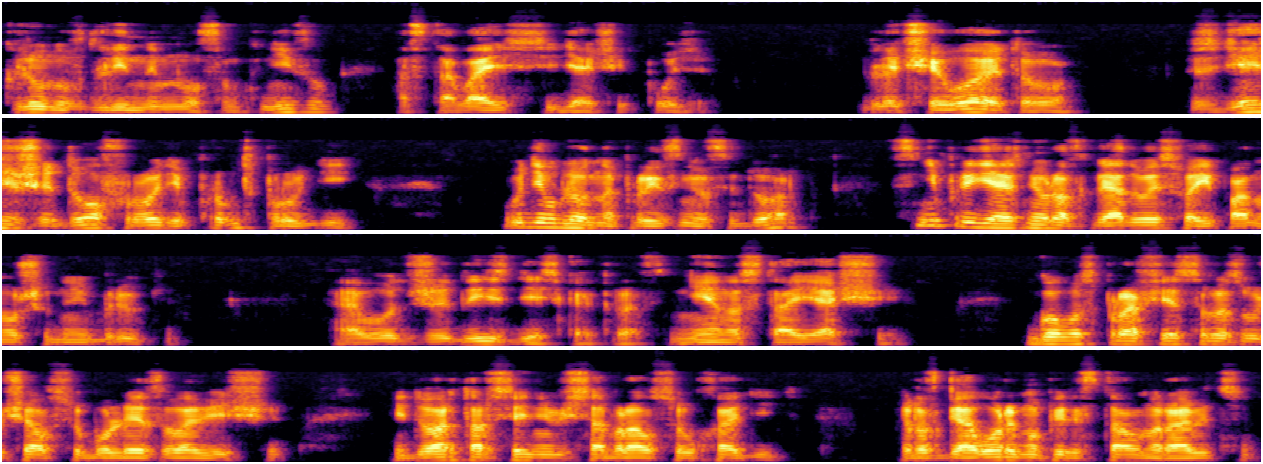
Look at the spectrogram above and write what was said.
клюнув длинным носом к низу, оставаясь в сидячей позе. «Для чего это он? Здесь жидов вроде пруд пруди!» Удивленно произнес Эдуард, с неприязнью разглядывая свои поношенные брюки. «А вот жиды здесь как раз не настоящие!» Голос профессора звучал все более зловеще. Эдуард Арсеньевич собрался уходить. Разговор ему перестал нравиться.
